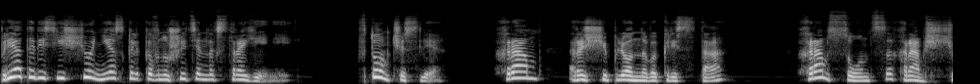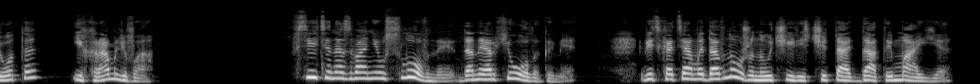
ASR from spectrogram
прятались еще несколько внушительных строений, в том числе храм расщепленного креста, храм Солнца, храм Счета и храм Льва. Все эти названия условные, даны археологами. Ведь хотя мы давно уже научились читать даты майя,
